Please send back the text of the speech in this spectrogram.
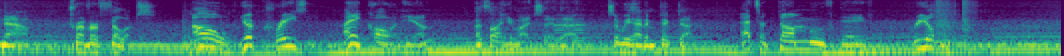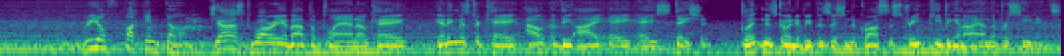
Now, Trevor Phillips. Oh, you're crazy. I ain't calling him. I thought you might say that, so we had him picked up. That's a dumb move, Dave. Real... Real fucking dumb. Just worry about the plan, okay? Getting Mr. K out of the IAA station. Clinton is going to be positioned across the street, keeping an eye on the proceedings.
